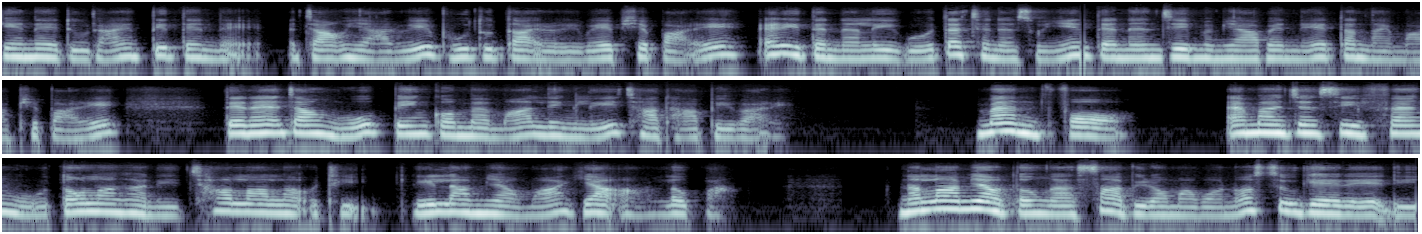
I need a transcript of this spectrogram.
ကင်းတဲ့လူတိုင်းတည်တဲ့အကြောင်းအရာတွေဘူးတုတတွေပဲဖြစ်ပါတယ်အဲ့ဒီတင်နန်းလေးကိုတက်ချင်တယ်ဆိုရင်တင်နန်းကြီးမများဘဲနဲ့တက်နိုင်မှာဖြစ်ပါတယ်တင်နန်းအကြောင်းကို pin comment မှာ link လေးချထားပေးပါတယ် man for emergency fund ကို3လကနေ6လလောက်အထိ4လမြောက်မှာရအောင်လုပ်ပါ နလမြောက်တုံးကစပြီးတော့မှာပေါ့နော်စုခဲ့တဲ့ဒီ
